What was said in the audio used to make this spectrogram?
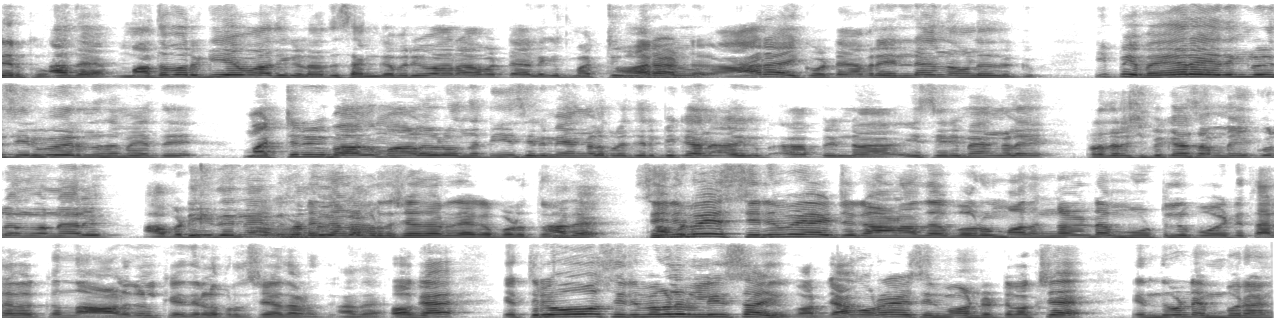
എതിർക്കും. അതെ മതവർഗീയവാദികൾ അത് സംഘപരിവാർ ആവട്ടെ അല്ലെങ്കിൽ? മറ്റു ആരായിക്കോട്ടെ അവരെല്ലാം നമ്മൾ എതിർക്കും. ഇപ്പൊ വേറെ ഏതെങ്കിലും ഒരു സിനിമ വരുന്ന സമയത്ത് മറ്റൊരു വിഭാഗം ആളുകൾ വന്നിട്ട് ഈ സിനിമ ഞങ്ങൾ പ്രചരിപ്പിക്കാൻ പിന്നെ ഈ സിനിമ ഞങ്ങൾ പ്രദർശിപ്പിക്കാൻ സമ്മതിക്കൂല എന്ന് പറഞ്ഞാൽ അവിടെ ഇത് തന്നെ അവിടെ ഞങ്ങൾ പ്രതിഷേധം രേഖപ്പെടുത്തും. അതെ. സിനിമയെ സിനിമയായിട്ട് കാണാതെ വെറും മതങ്ങളുടെ മൂട്ടിൽ പോയിട്ട് തല വെക്കുന്ന ആളുകൾക്കെതിരെയുള്ള പ്രതിഷേധമാണ് അതെ. ഓക്കെ? എത്രയോ സിനിമകൾ റിലീസായി. ഞാൻ കുറെ സിനിമ കണ്ടിട്ട്. പക്ഷെ എന്തുകൊണ്ട് എമ്പുരാൻ?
